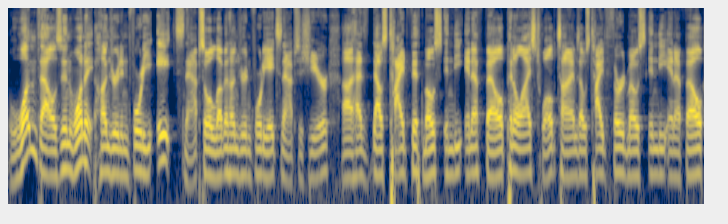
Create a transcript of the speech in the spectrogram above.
1,148 snaps, so 1,148 snaps this year. Uh, has, that was tied fifth most in the NFL, penalized 12 times. That was tied third most in the NFL.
